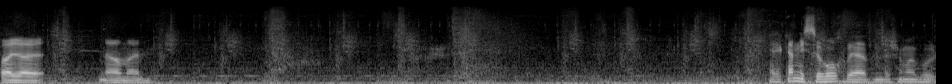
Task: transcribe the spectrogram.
Oh lol. No, Mann. Er kann nicht so hoch werfen, das ist schon mal gut.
